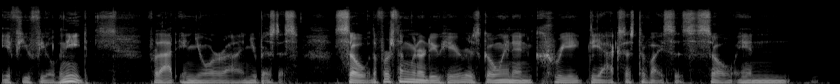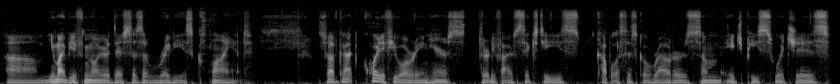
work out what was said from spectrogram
if you feel the need for that in your uh, in your business. So the first thing I'm going to do here is go in and create the access devices. So in um, you might be familiar with this as a Radius client. So I've got quite a few already in here, 3560s, a couple of Cisco routers, some HP switches.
